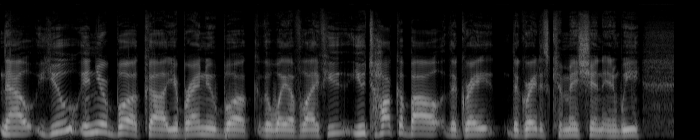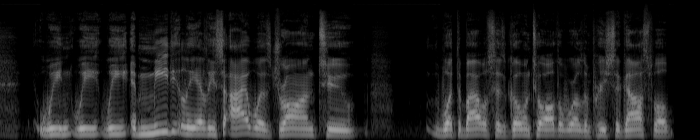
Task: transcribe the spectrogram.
Now, you in your book, uh, your brand new book, The Way of Life, you you talk about the great, the greatest commission, and we we we we immediately, at least I was drawn to what the Bible says: go into all the world and preach the gospel.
